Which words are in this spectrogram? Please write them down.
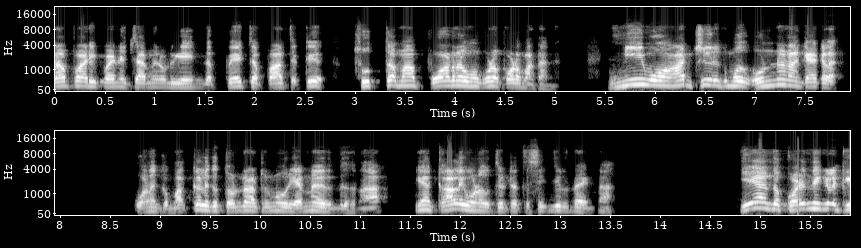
எடப்பாடி பழனிசாமியினுடைய இந்த பேச்சை பார்த்துட்டு சுத்தமா போடுறவங்க கூட போட மாட்டாங்க. நீ உன் ஆட்சி இருக்கும்போது ஒன்றும் நான் கேட்கல. உனக்கு மக்களுக்கு தொண்டாற்றணும்னு ஒரு எண்ணம் இருந்ததுன்னா ஏன் காலை உணவு திட்டத்தை செஞ்சிருந்தா என்ன? ஏன் அந்த குழந்தைங்களுக்கு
